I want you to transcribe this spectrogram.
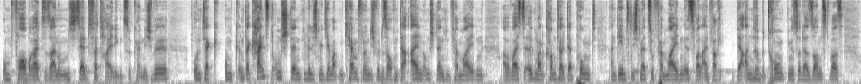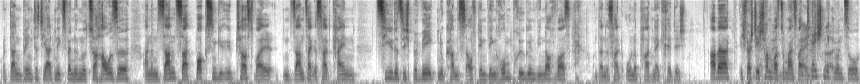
um vorbereitet zu sein, um mich selbst verteidigen zu können. Ich will unter, um, unter keinsten Umständen will ich mit jemandem kämpfen und ich würde es auch unter allen Umständen vermeiden. Aber weißt du, irgendwann kommt halt der Punkt, an dem es nicht mehr zu vermeiden ist, weil einfach der andere betrunken ist oder sonst was. Und dann bringt es dir halt nichts, wenn du nur zu Hause an einem Sandsack Boxen geübt hast, weil ein Sandsack ist halt kein Ziel, das sich bewegt. Du kannst auf dem Ding rumprügeln wie noch was. Und dann ist halt ohne Partner kritisch. Aber ich verstehe ja, schon, keine, was du meinst, weil Techniken Frage. und so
